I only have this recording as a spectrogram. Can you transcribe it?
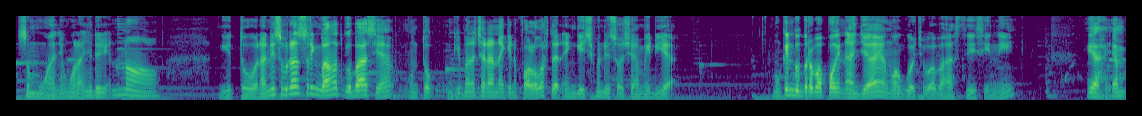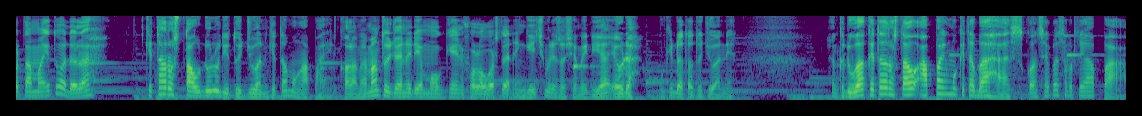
semuanya mulainya dari nol gitu. Nah ini sebenarnya sering banget gue bahas ya untuk gimana cara naikin followers dan engagement di sosial media. Mungkin beberapa poin aja yang mau gue coba bahas di sini. Ya, yang pertama itu adalah kita harus tahu dulu di tujuan kita mau ngapain. Kalau memang tujuannya dia mau gain followers dan engagement di sosial media, ya udah, mungkin udah tahu tujuannya. Yang kedua, kita harus tahu apa yang mau kita bahas, konsepnya seperti apa.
